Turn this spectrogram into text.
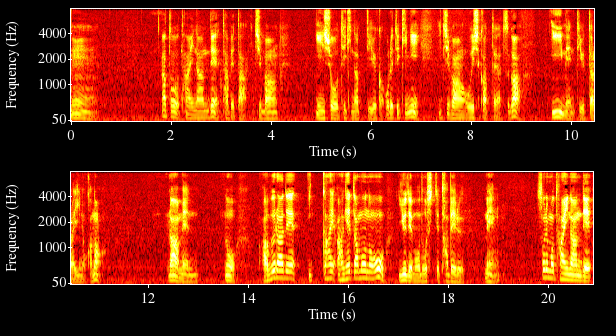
うん。あと台南で食べた一番印象的なっていうか俺的に一番美味しかったやつがいい麺って言ったらいいのかな？ラーメンの油で一回揚げたものを湯で戻して食べる麺。それも台南で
